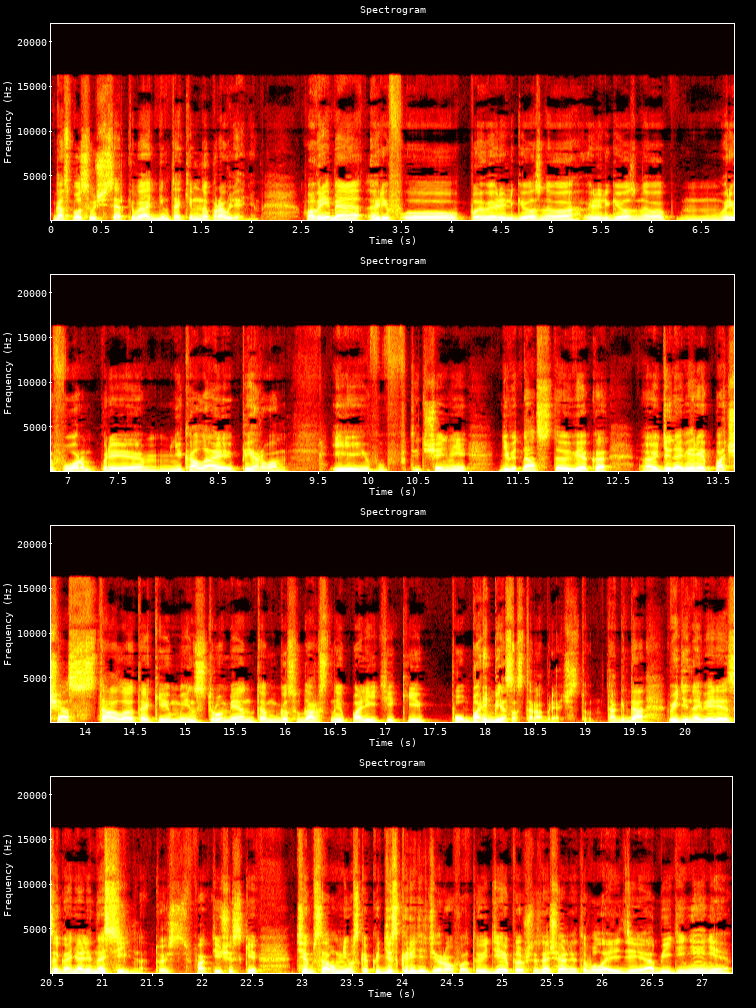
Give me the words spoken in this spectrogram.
господствующей церкви одним таким направлением. Во время религиозного, религиозного реформ при Николае I и в течение XIX века э, единоверие подчас стало таким инструментом государственной политики по борьбе со старообрядчеством. Тогда в единоверие загоняли насильно, то есть фактически тем самым несколько дискредитировав эту идею, потому что изначально это была идея объединения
